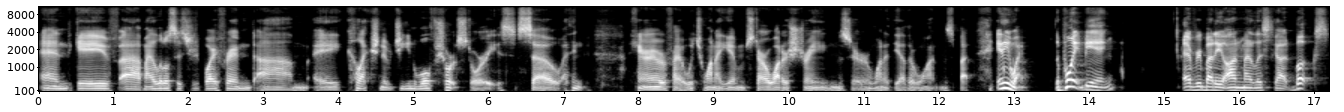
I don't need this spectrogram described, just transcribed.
and gave uh, my little sister's boyfriend um, a collection of Gene Wolfe short stories. So I think I can't remember if I which one I gave him, Starwater Strains or one of the other ones. But anyway, the point being, everybody on my list got books,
